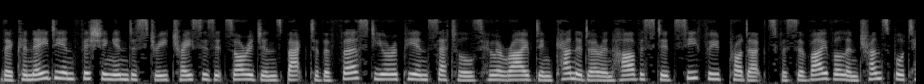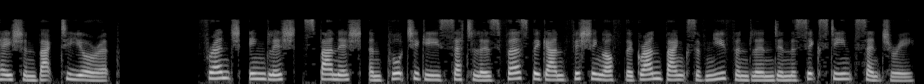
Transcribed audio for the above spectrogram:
The Canadian fishing industry traces its origins back to the first European settlers who arrived in Canada and harvested seafood products for survival and transportation back to Europe. French, English, Spanish, and Portuguese settlers first began fishing off the Grand Banks of Newfoundland in the 16th century.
